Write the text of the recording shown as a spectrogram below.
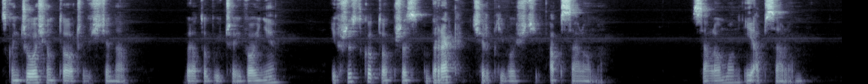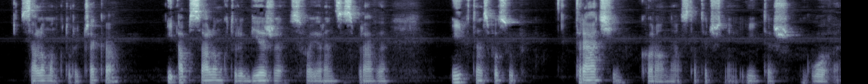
Skończyło się to oczywiście na bratobójczej wojnie i wszystko to przez brak cierpliwości Absaloma. Salomon i Absalom. Salomon, który czeka, i Absalom, który bierze w swoje ręce sprawę i w ten sposób traci koronę ostatecznie i też głowę.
